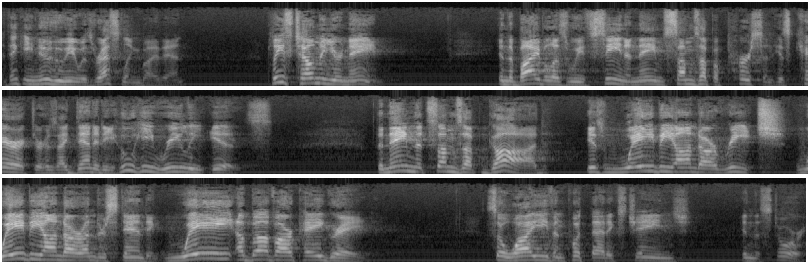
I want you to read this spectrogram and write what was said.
I think he knew who he was wrestling by then. Please tell me your name. In the Bible, as we've seen, a name sums up a person, his character, his identity, who he really is. The name that sums up God is way beyond our reach, way beyond our understanding, way above our pay grade. So, why even put that exchange in the story?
